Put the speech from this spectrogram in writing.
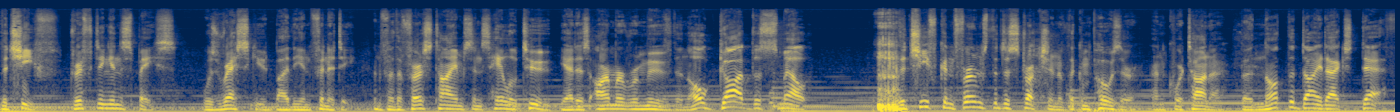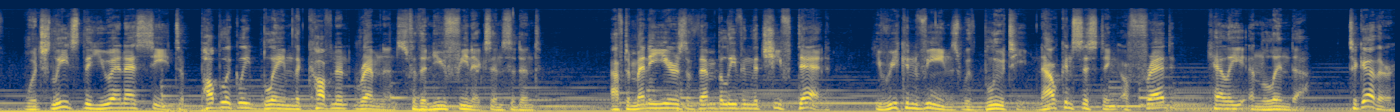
The Chief, drifting in space, was rescued by the Infinity, and for the first time since Halo 2, he had his armor removed, and oh god, the smell! the Chief confirms the destruction of the Composer and Cortana, but not the Didact's death, which leads the UNSC to publicly blame the Covenant remnants for the New Phoenix incident. After many years of them believing the Chief dead, he reconvenes with Blue Team, now consisting of Fred, Kelly, and Linda. Together,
